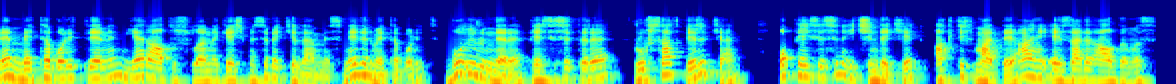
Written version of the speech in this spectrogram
ve metabolitlerinin yeraltı sularına geçmesi ve kirlenmesi. Nedir metabolit? Bu ürünlere, pestisitlere ruhsat verirken o pestisitin içindeki aktif maddeyi aynı eczaneden aldığımız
